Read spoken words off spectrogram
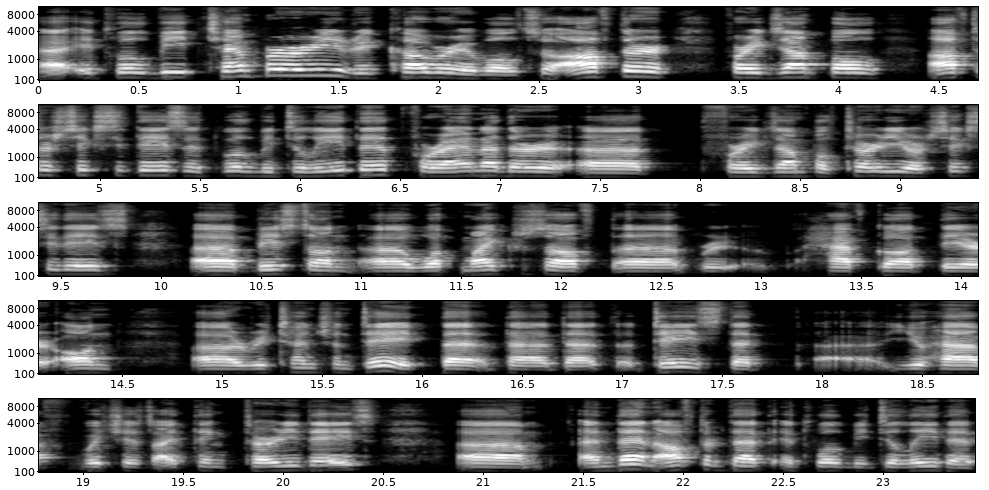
uh, it will be temporary recoverable. So after for example after 60 days it will be deleted for another uh, for example 30 or 60 days uh, based on uh, what Microsoft uh, have got there on uh, retention date that, that, that days that you have which is I think 30 days um, and then after that it will be deleted.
